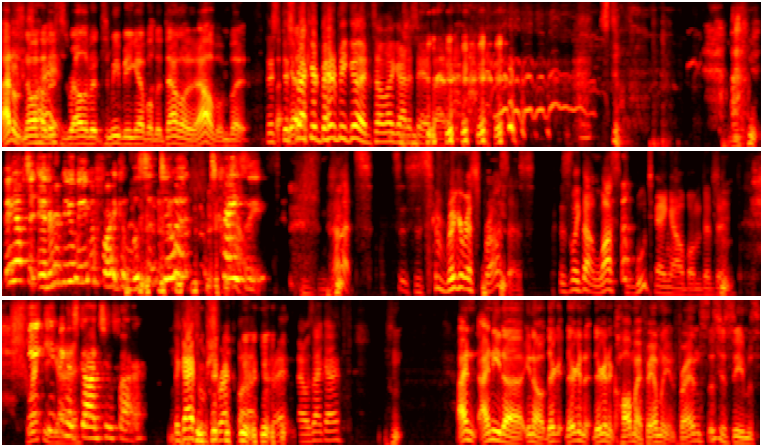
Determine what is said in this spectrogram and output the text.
I don't Jesus know how this is relevant to me being able to download an album, but This but this yeah. record better be good. That's all I gotta say about it. Still, They have to interview me before I can listen to it. It's crazy. Nuts. This is a rigorous process. This is like that Lust Wu Tang album that the hmm. Shkreli Gatekeeping guy. has gone too far. The guy from Shrekbot, right? That was that guy. I I need a you know they're they're gonna they're gonna call my family and friends. This just seems.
